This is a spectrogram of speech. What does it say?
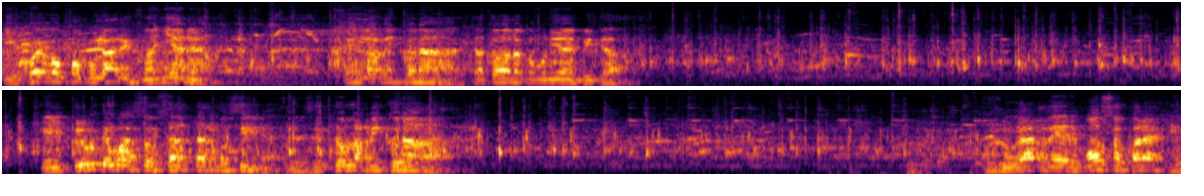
Y Juegos Populares mañana. En la Rinconada. Está toda la comunidad invitada. El Club de Guasos Santa Hermosina, del sector La Rinconada. Un lugar de hermosos parajes.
